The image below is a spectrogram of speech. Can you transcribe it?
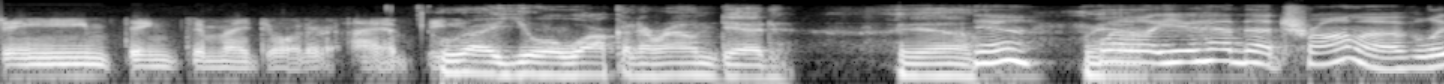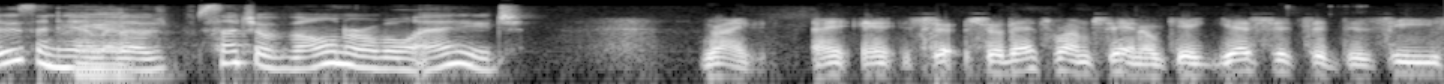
same thing to my daughter. I have been Right, you were walking around dead. Yeah. Yeah. Yeah. Well, you had that trauma of losing him Yeah. at a, such a vulnerable age. Right. I, I, so, so that's what I'm saying. Okay, yes, it's a disease,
